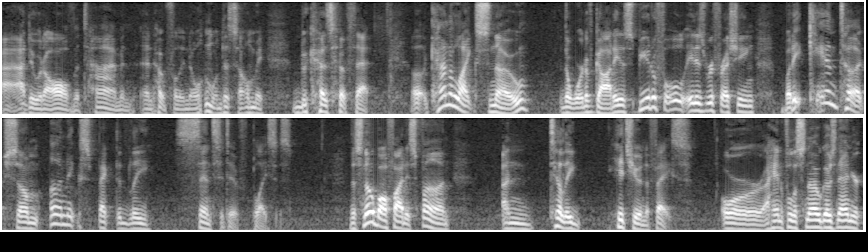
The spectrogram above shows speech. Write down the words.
I, I, do it all the time, and, and hopefully no one will disown me because of that. Uh, kind of like snow, the Word of God is beautiful, it is refreshing, but it can touch some unexpectedly sensitive places. The snowball fight is fun until he hits you in the face, or a handful of snow goes down your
